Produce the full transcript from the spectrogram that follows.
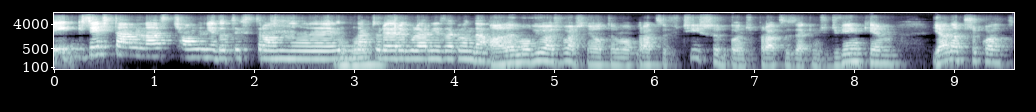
i gdzieś tam nas ciągnie do tych stron, mhm. na które regularnie zaglądamy. Ale mówiłaś właśnie o tym, o pracy w ciszy, bądź pracy z jakimś dźwiękiem. Ja na przykład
